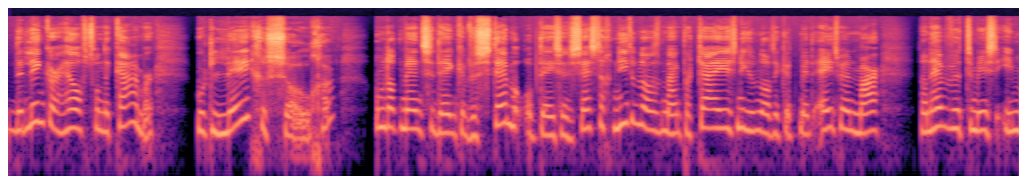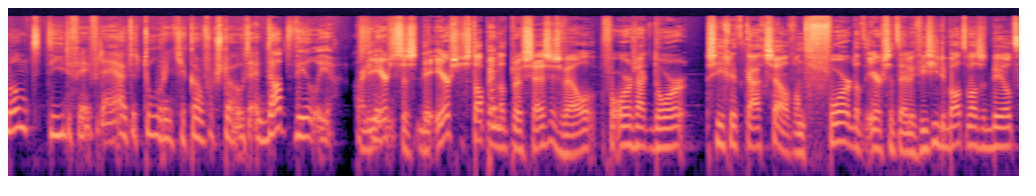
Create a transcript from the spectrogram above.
de linkerhelft van de Kamer, wordt leeggezogen omdat mensen denken we stemmen op D66. Niet omdat het mijn partij is, niet omdat ik het met eens ben, maar dan hebben we tenminste iemand die de VVD uit het torentje kan verstoten. En dat wil je Maar links. eerste, de eerste stap in dat proces is wel veroorzaakt door Sigrid Kaag zelf. Want voor dat eerste televisiedebat was het beeld...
